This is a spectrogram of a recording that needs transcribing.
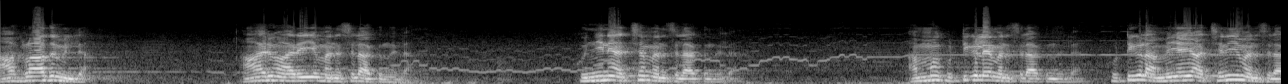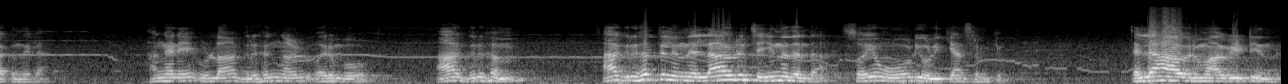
ആഹ്ലാദമില്ല. ആരും ആരെയും മനസ്സിലാക്കുന്നില്ല. കുഞ്ഞിനെ അച്ഛൻ മനസ്സിലാക്കുന്നില്ല. അമ്മ കുട്ടികളെ മനസ്സിലാക്കുന്നില്ല. കുട്ടികൾ അമ്മയെയും അച്ഛനെയും മനസ്സിലാക്കുന്നില്ല. അങ്ങനെ ഉള്ള ഗൃഹങ്ങൾ വരുമ്പോൾ ആ ഗൃഹം ആ ഗൃഹത്തിൽ നിന്ന് എല്ലാവരും ചെയ്യുന്നത് എന്താ സ്വയം ഓടി ഒളിക്കാൻ ശ്രമിക്കും. എല്ലാവരും ആ വീട്ടിൽ നിന്ന്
